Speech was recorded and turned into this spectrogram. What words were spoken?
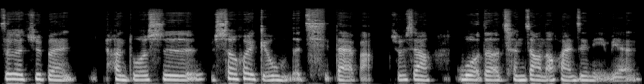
这个剧本很多是社会给我们的期待吧，就像我的成长的环境里面，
